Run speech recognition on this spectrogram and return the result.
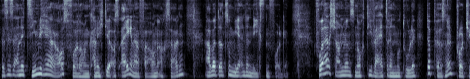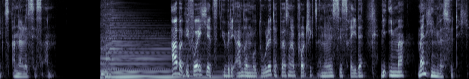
Das ist eine ziemliche Herausforderung, kann ich dir aus eigener Erfahrung auch sagen. Aber dazu mehr in der nächsten Folge. Vorher schauen wir uns noch die weiteren Module der Personal Projects Analysis an. Aber bevor ich jetzt über die anderen Module der Personal Projects Analysis rede, wie immer mein Hinweis für dich.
